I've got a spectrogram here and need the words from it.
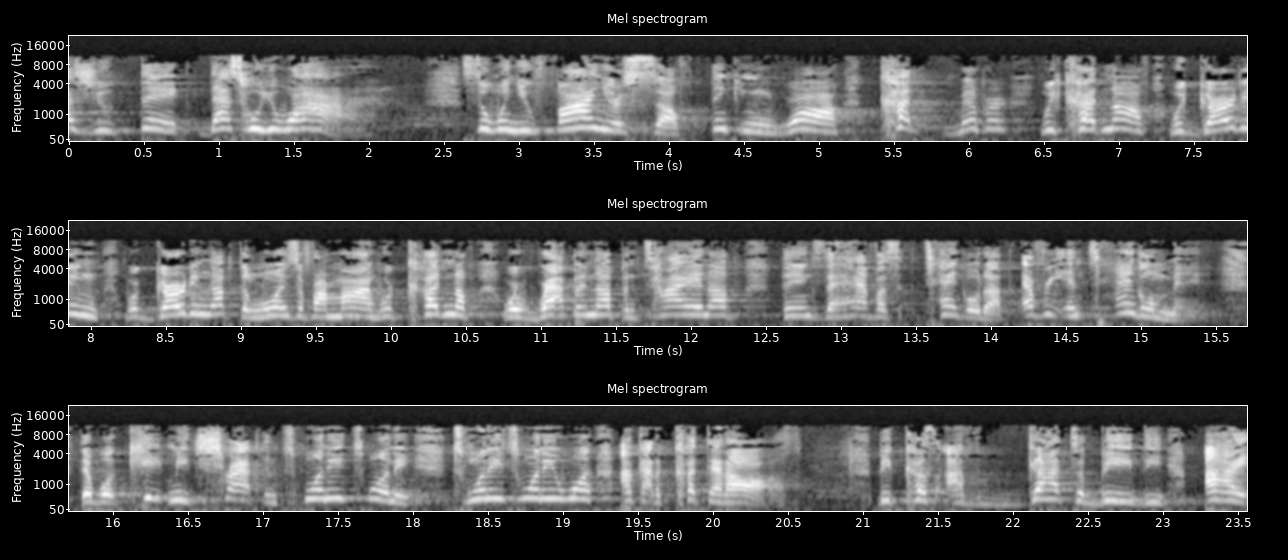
As you think, that's who you are. So when you find yourself thinking wrong, cut Remember, we're cutting off. We're girding, we're girding up the loins of our mind. We're cutting up, we're wrapping up and tying up things that have us tangled up. Every entanglement that will keep me trapped in 2020, 2021, I gotta cut that off. Because I've got to be the I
